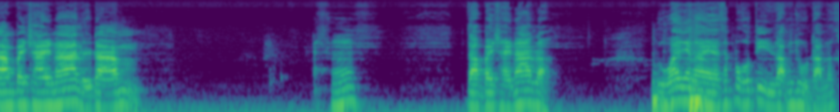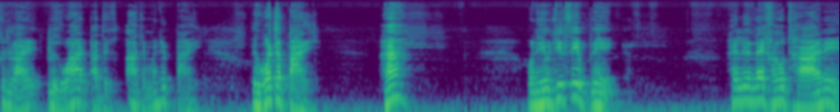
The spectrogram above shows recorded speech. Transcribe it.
ดำไปชัยนาทหรือดำดำไปชัยนาทเหรอหรือว่ายังไงอะถ้าปกติดำอยู่ดำต้องขึ้นไลฟ์หรือว่าอาจจะอาจจะไม่ได้ไป หรือว่าจะไปฮะวันนี้วันที่สิบนี่ ให้เลื่อนได้ครั้งสุดท้ายนี่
